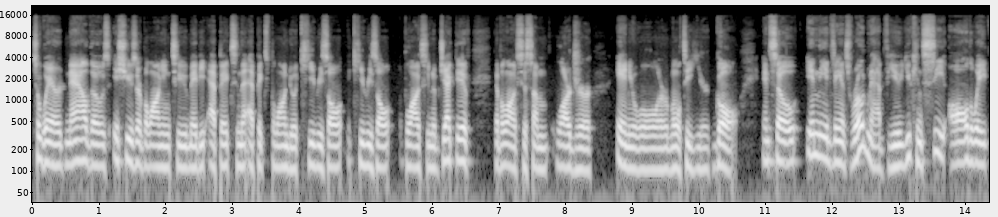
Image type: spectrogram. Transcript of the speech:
to where now those issues are belonging to maybe epics and the epics belong to a key result. The key result belongs to an objective that belongs to some larger annual or multi-year goal. And so in the advanced roadmap view, you can see all the way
